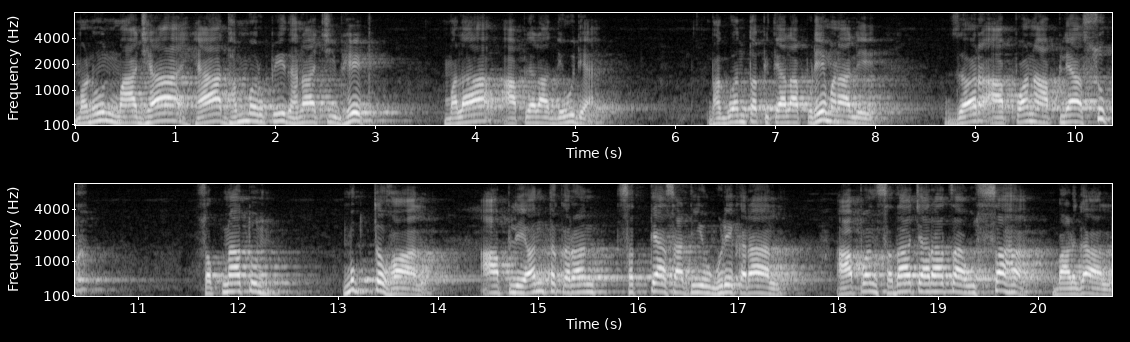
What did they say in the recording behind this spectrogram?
म्हणून माझ्या ह्या धम्मरूपी धनाची भेट मला आपल्याला देऊ द्या. भगवंत पित्याला पुढे म्हणाले जर आपण आपल्या सुख स्वप्नातून मुक्त व्हाल आपले अंतकरण सत्यासाठी उघडे कराल आपण सदाचाराचा उत्साह बाळगाल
